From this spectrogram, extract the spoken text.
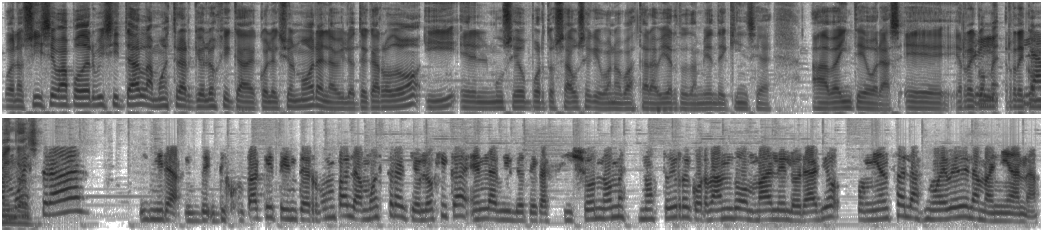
Bueno, sí se va a poder visitar la muestra arqueológica de Colección Mora en la Biblioteca Rodó y el Museo Puerto Sauce, que bueno, va a estar abierto también de 15 a 20 horas. Eh, la muestra Mira, disculpa que te interrumpa, la muestra arqueológica en la biblioteca, si yo no, me, no estoy recordando mal el horario, comienza a las 9 de la mañana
